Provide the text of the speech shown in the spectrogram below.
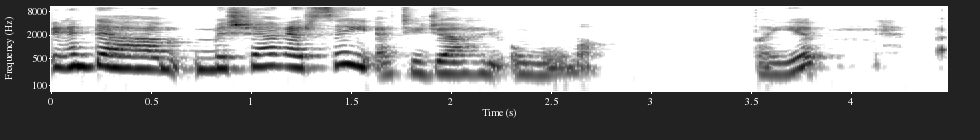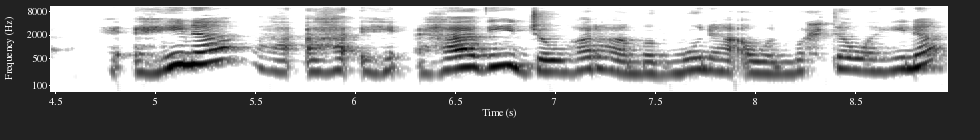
عندها مشاعر سيئة تجاه الأمومة. طيب هنا هذه جوهرها مضمونها أو المحتوى هنا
